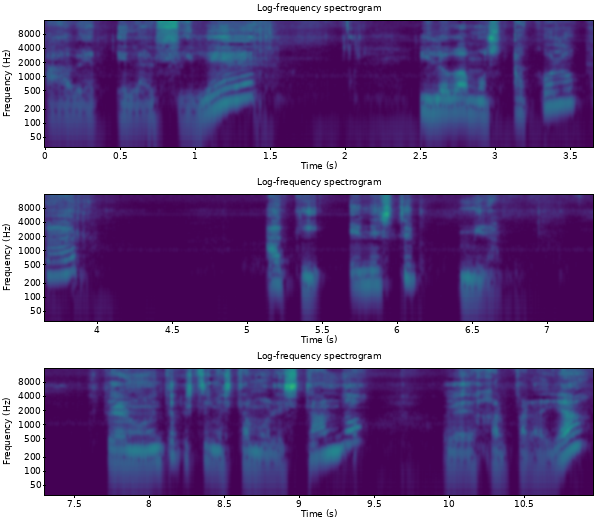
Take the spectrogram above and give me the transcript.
A ver, el alfiler y lo vamos a colocar aquí, en este, mira, espera un momento que este me está molestando, lo voy a dejar para allá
